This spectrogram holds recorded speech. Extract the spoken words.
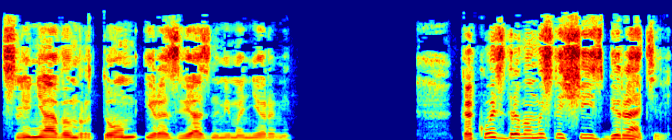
слюнявым ртом и развязными манерами? Какой здравомыслящий избиратель,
